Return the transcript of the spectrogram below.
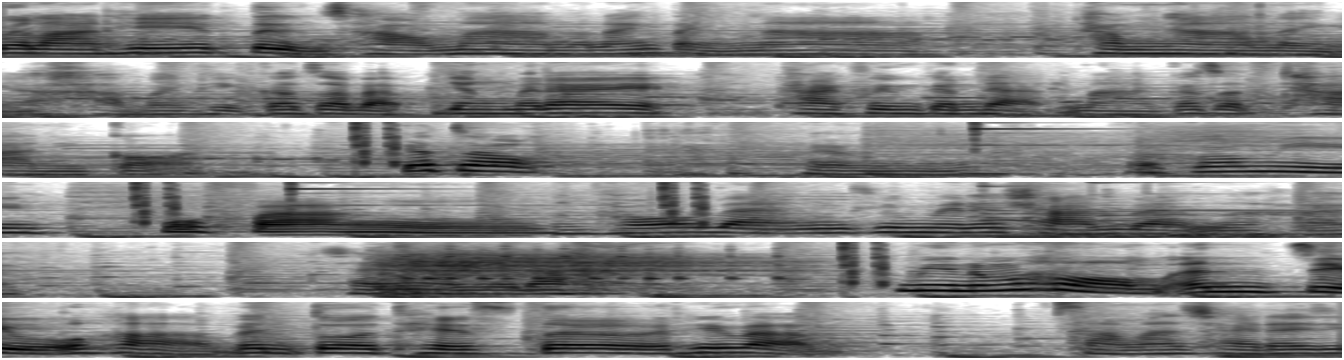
เวลาที่ตื่นเช้ามามานั่งแต่งหน้าทำงานอะไรอย่างเงี้ยค่ะ บางทีก็จะแบบยังไม่ได้ทาครีมกันแดดมาก็จะทานี้ก่อน ก็จะแบบนี้แล้วก็มีหูฟัง power bank ที่ไม่ได้ชาร์จแบตนะคะ ใช้งานไม่ได้ มีน้ำหอมอันจิ๋วค่ะ เป็นตัวเทสเตอร์ที่แบบสามารถใช้ได้จ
